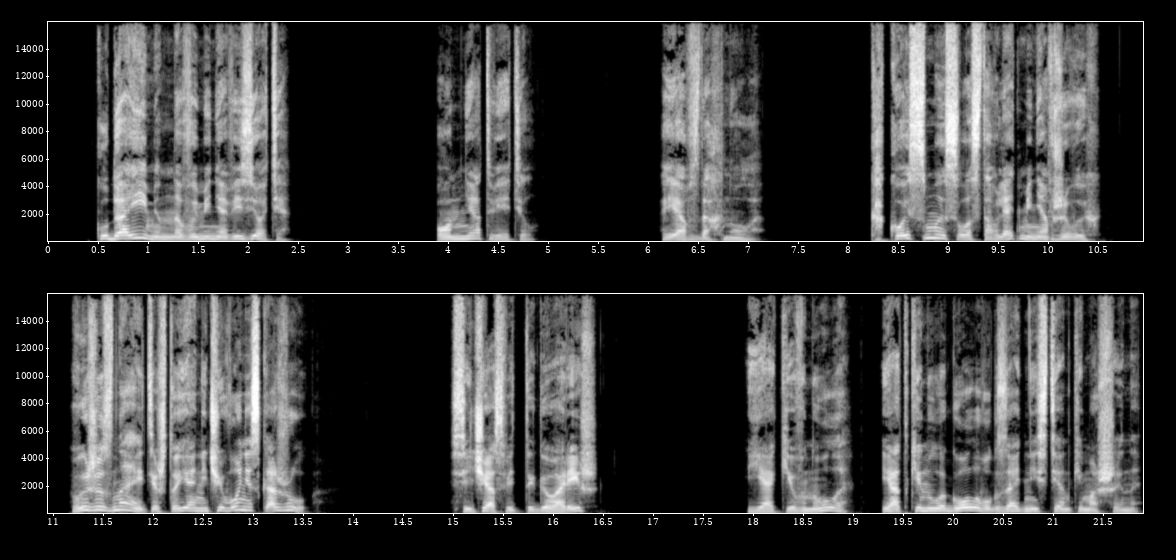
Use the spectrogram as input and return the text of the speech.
— «куда именно вы меня везете?» Он не ответил. Я вздохнула. Какой смысл оставлять меня в живых? Вы же знаете, что я ничего не скажу. Сейчас ведь ты говоришь. Я кивнула и откинула голову к задней стенке машины.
